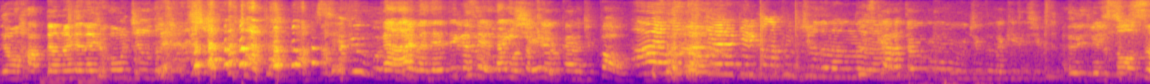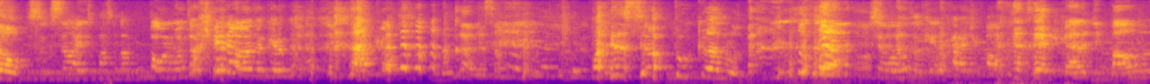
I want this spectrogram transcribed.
deu um rapel na janela e jogou um dildo. Você viu, mano? Caralho, mas ele tem que acertar o em motoqueiro, cheio. cara de pau? Ah, eu motoqueiro, aquele que coloca um dildo na... Os caras estão com um dildo daqueles de, De de sucção. sucção, aí eles passam dar pau no motoqueiro, o motoqueiro Chama o motoqueiro cara de pau. Cara de pau,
